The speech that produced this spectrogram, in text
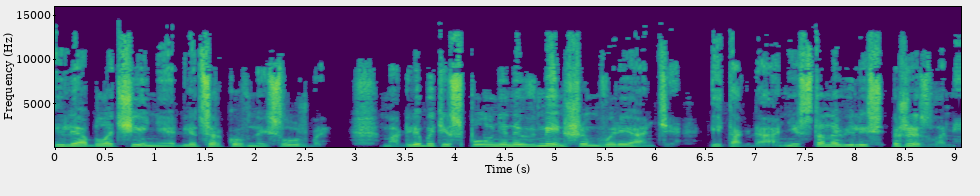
или облачение для церковной службы, могли быть исполнены в меньшем варианте, и тогда они становились жезлами.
